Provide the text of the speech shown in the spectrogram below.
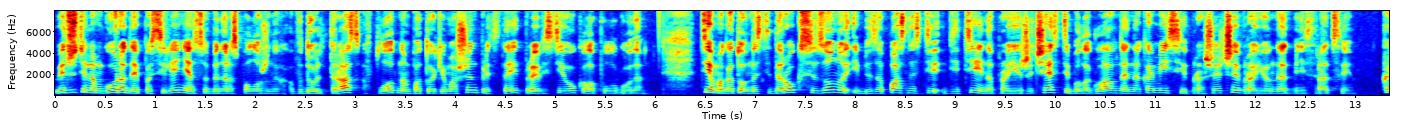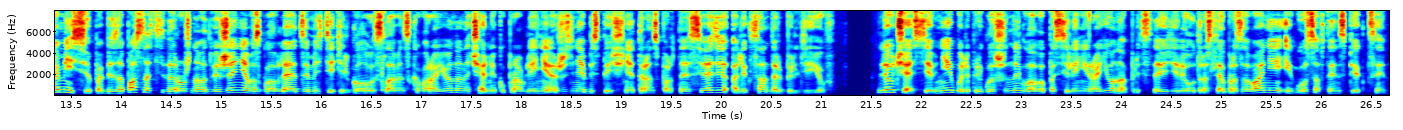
Ведь жителям города и поселений, особенно расположенных вдоль трасс, в плотном потоке машин предстоит провести около полугода. Тема готовности дорог к сезону и безопасности детей на проезжей части была главной на комиссии, прошедшей в районной администрации. Комиссию по безопасности дорожного движения возглавляет заместитель главы Славянского района, начальник управления жизнеобеспечения транспортной связи Александр Бельдиев. Для участия в ней были приглашены главы поселений района, представители отрасли образования и госавтоинспекции.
